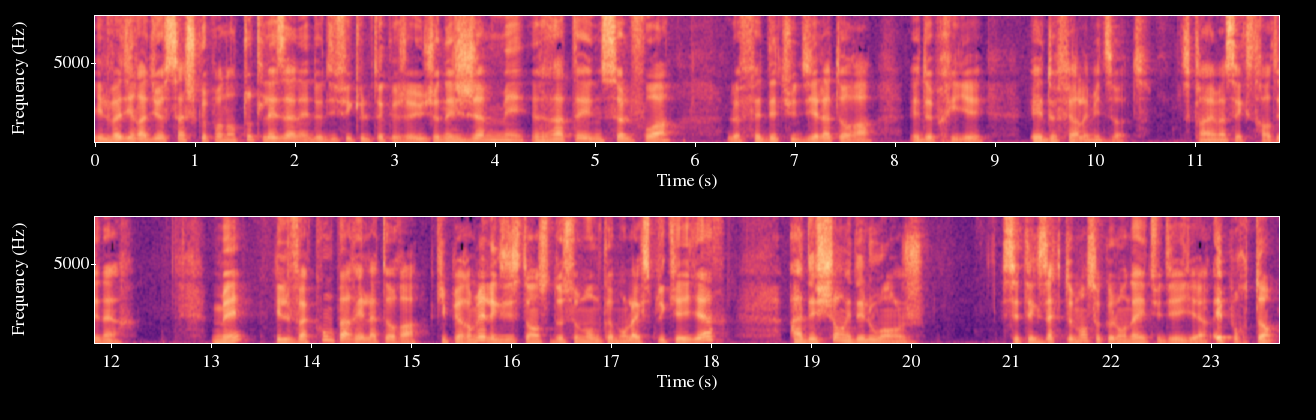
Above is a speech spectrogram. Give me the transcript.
il va dire à Dieu, sache que pendant toutes les années de difficultés que j'ai eues, je n'ai jamais raté une seule fois le fait d'étudier la Torah et de prier et de faire les mitzvot. C'est quand même assez extraordinaire. Mais il va comparer la Torah, qui permet l'existence de ce monde, comme on l'a expliqué hier, à des chants et des louanges. C'est exactement ce que l'on a étudié hier. Et pourtant,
